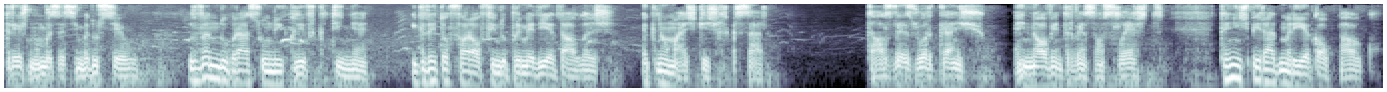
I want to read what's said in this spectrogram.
três números acima do seu, levando no braço o único livro que tinha e que deitou fora ao fim do primeiro dia de aulas, a que não mais quis regressar. Talvez o arcanjo, em nova intervenção celeste, tenha inspirado Maria Golpalco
